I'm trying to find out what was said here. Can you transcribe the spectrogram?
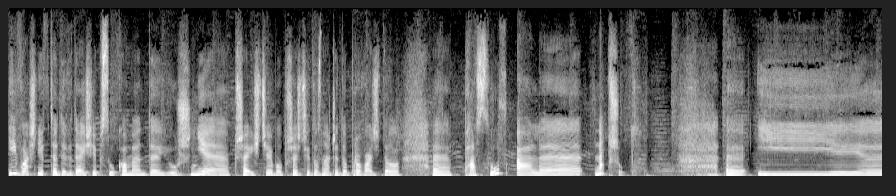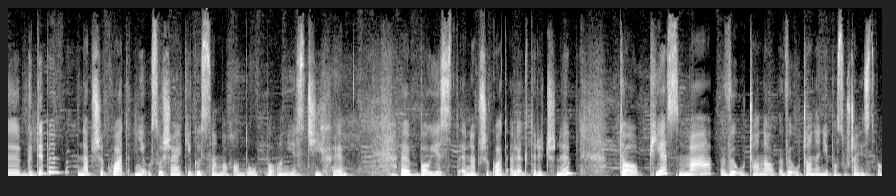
i właśnie wtedy wydaje się psu komendę już nie przejście, bo przejście to znaczy doprowadzić do e, pasów, ale naprzód. E, I gdybym na przykład nie usłyszała jakiegoś samochodu, bo on jest cichy, e, bo jest na przykład elektryczny, to pies ma wyuczono, wyuczone nieposłuszeństwo,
